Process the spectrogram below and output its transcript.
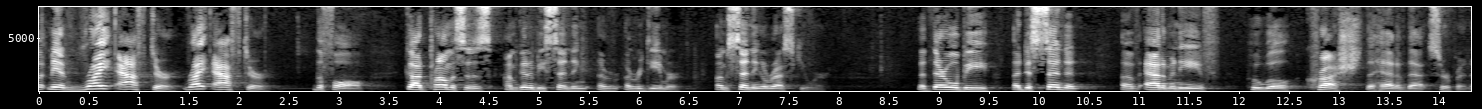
But man, right after, right after the fall, God promises, I'm going to be sending a, a redeemer, I'm sending a rescuer. That there will be a descendant of Adam and Eve who will crush the head of that serpent.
